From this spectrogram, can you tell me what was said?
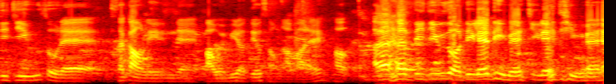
တီဂျီဦးဆိုတဲ့ဇက်ကောင်လေးနဲ့ပါဝင်ပြီးတော့တရုပ်ဆောင်လာပါတယ်ဟုတ်အဲတီဂျီဦးဆိုတီလဲတီမယ်ကြည်လဲကြည်မယ်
